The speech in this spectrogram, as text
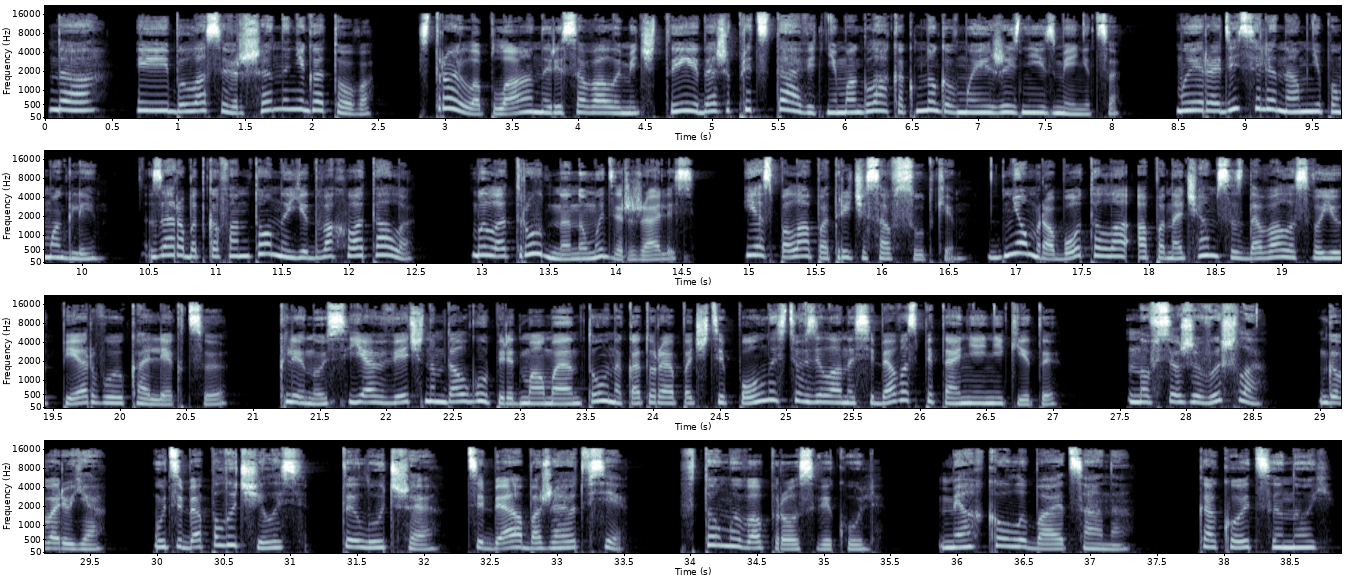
Да, и была совершенно не готова. Строила планы, рисовала мечты и даже представить не могла, как много в моей жизни изменится. Мои родители нам не помогли. Заработков Антона едва хватало. Было трудно, но мы держались. Я спала по три часа в сутки. Днем работала, а по ночам создавала свою первую коллекцию. Клянусь, я в вечном долгу перед мамой Антона, которая почти полностью взяла на себя воспитание Никиты. «Но все же вышло?» — говорю я. «У тебя получилось. Ты лучшая. Тебя обожают все». В том и вопрос, Викуль. Мягко улыбается она. «Какой ценой?»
